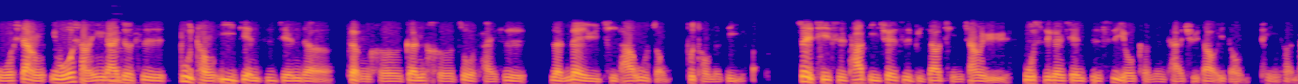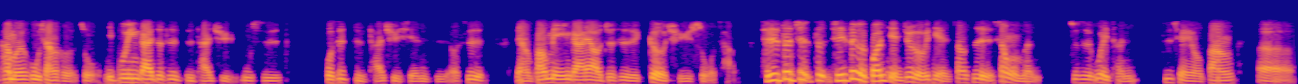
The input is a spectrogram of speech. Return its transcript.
我想我想应该就是不同意见之间的整合跟合作才是人类与其他物种不同的地方。所以其实他的确是比较倾向于巫师跟先知是有可能采取到一种平衡，他们互相合作。你不应该就是只采取巫师，或是只采取先知，而是两方面应该要就是各取所长。其实这就这其实这个观点就有一点像是像我们就是未成之前有帮呃《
